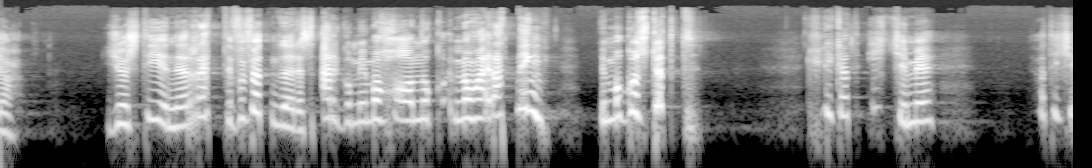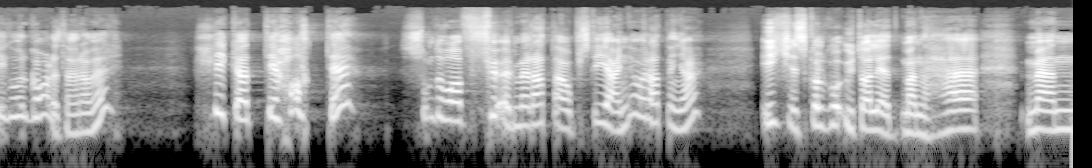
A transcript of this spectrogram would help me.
Ja. Gjør stiene rette for føttene deres. Ergo vi må ha, noe, vi må ha retning. Vi må gå støtt. Slik at ikke vi at det ikke går galt her. Slik at det halte, som det var før vi retta opp stiene og retninga, ikke skal gå ut av ledd, men, he, men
